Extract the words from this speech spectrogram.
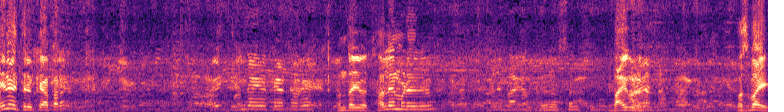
ಏನಾಯ್ತು ರೀ ವ್ಯಾಪಾರ? ಒಂದು ಐವತ್ತು ಅಲ್ಲೇನು ಮಾಡಿದ್ರಿ ಬಾಯಿಗಳು. ಹೊಸಬಾಯಿ.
